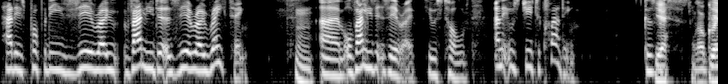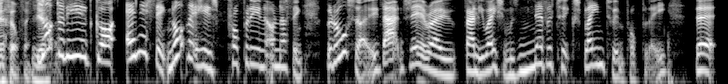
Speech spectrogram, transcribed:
had his property zero valued at a zero rating, um, or valued at zero. He was told, and it was due to cladding. Because Yes. Well, Grenfell thing. Yeah. not that he had got anything, not that his property or nothing, but also that zero valuation was never to explain to him properly that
